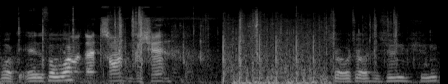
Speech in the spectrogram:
Fuck, hey, there's one more. Oh, that's one. Good shit. Watch out, watch out. He's shooting, he's shooting.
